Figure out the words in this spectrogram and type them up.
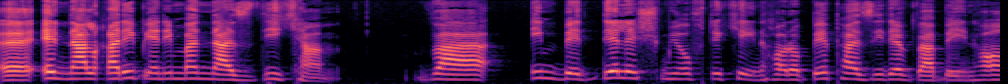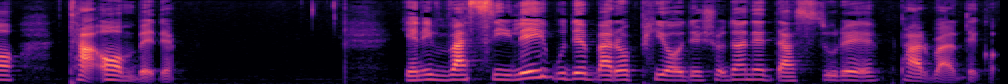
ان القریب یعنی من نزدیکم. و این به دلش میفته که اینها را بپذیره و به اینها تعام بده. یعنی وسیله بوده برای پیاده شدن دستور پروردگار.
